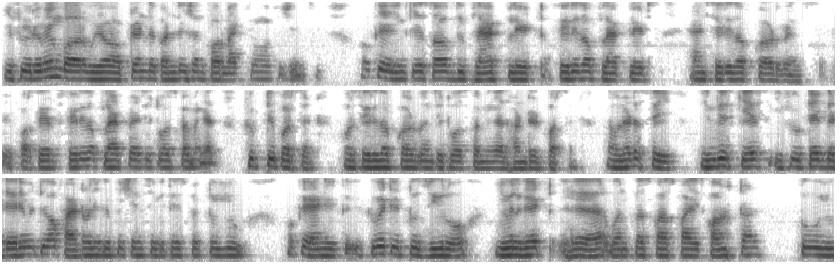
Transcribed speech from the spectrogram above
If you remember, we have obtained the condition for maximum efficiency okay in case of the flat plate series of flat plates and series of curved vanes okay for series of flat plates it was coming as 50 percent. For series of curved vanes it was coming as 100 percent. Now let us say in this case if you take the derivative of hydraulic efficiency with respect to u okay and equate it to zero you will get here 1 plus cos phi is constant 2 you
